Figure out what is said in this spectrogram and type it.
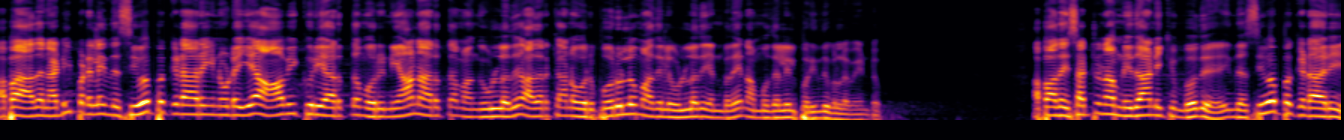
அப்போ அதன் அடிப்படையில் இந்த சிவப்பு கிடாரையினுடைய ஆவிக்குரிய அர்த்தம் ஒரு ஞான அர்த்தம் அங்கு உள்ளது. அதற்கான ஒரு பொருளும் அதில் உள்ளது என்பதை நாம் முதலில் புரிந்து கொள்ள வேண்டும். அப்போ அதை சற்று நாம் நிதானிக்கும் போது இந்த சிவப்பு கிடாரி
